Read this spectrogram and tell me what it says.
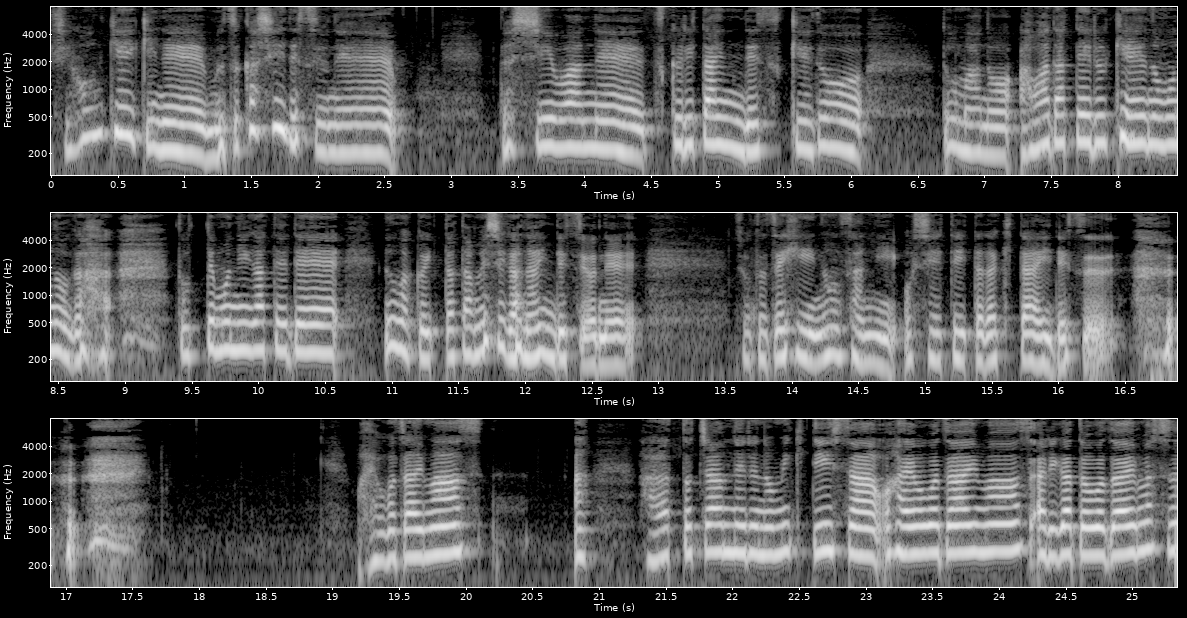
シフォンケーキね難しいですよね。私はね作りたいんですけどどうもあの泡立てる系のものが とっても苦手でうまくいった試しがないんですよねちょっとぜひのんさんに教えていただきたいです おはようございますあハートチャンネルのミキティさん、おはようございます。ありがとうございます。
